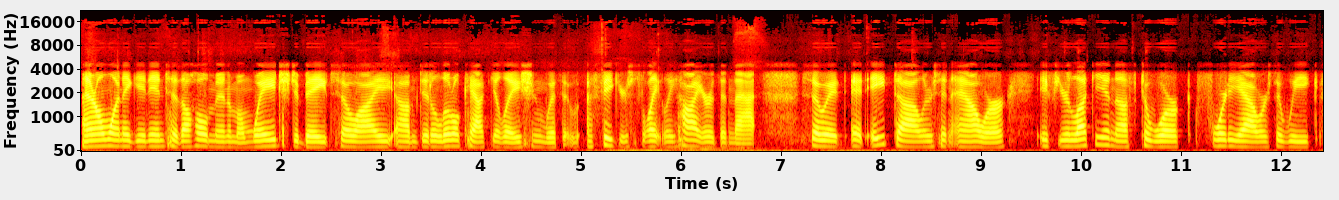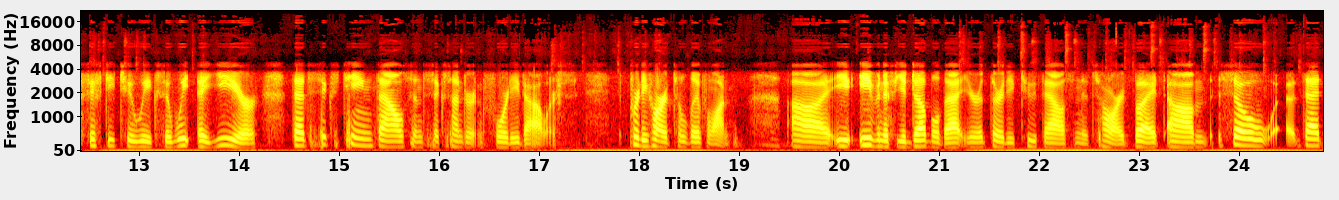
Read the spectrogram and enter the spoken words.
I don't want to get into the whole minimum wage debate, so I um, did a little calculation with a, figure slightly higher than that. So at, at eight dollars an hour, if you're lucky enough to work 40 hours a week, 52 weeks a week a year, that's sixteen thousand six hundred and forty dollars. Pretty hard to live on uh, e- even if you double that, you're at 32,000. It's hard, but um, so that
